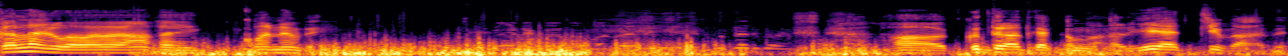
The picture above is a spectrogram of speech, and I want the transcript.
कलर हुआ है यहाँ पे कोने पे। हाँ कुदरत का कमाल, ये अच्छी बात है।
